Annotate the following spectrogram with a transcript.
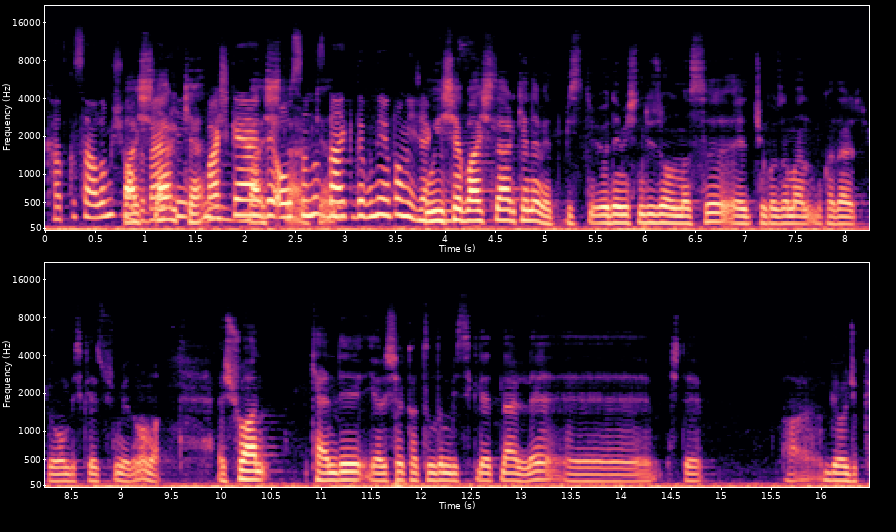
katkı sağlamış oldu. belki Başlarken- başka yerde olsanız başlarken- belki de bunu yapamayacaktınız. Bu işe başlarken evet biz ödemişin düz olması e, çünkü o zaman bu kadar yoğun bisiklet sürmüyordum ama e, şu an kendi yarışa katıldığım bisikletlerle e, işte Gölcük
